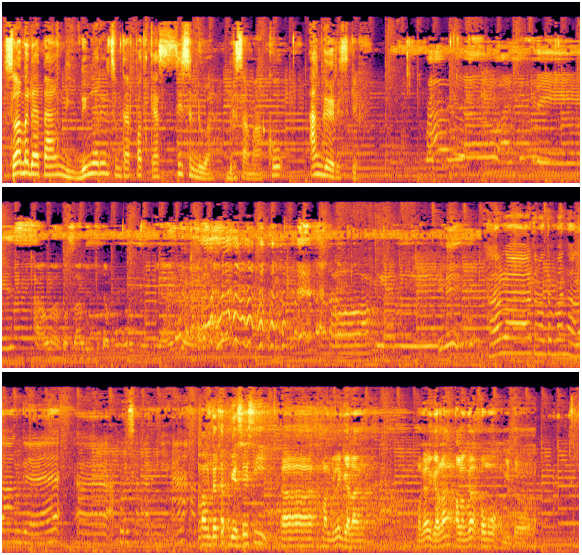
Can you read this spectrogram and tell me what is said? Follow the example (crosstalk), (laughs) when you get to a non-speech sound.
Selamat datang di Dengerin Sebentar Podcast Season 2 bersama aku, Angga Rizky. Halo, aku Grace. Halo, aku Salim tidak mengerumuni aja. Halo, aku Yani. Halo teman-teman, halo Angga. Eh, aku Rizka Karnia. Emang dekat biasanya sih eh, manggilnya Galang. Manggilnya Galang, kalau enggak Komo gitu.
